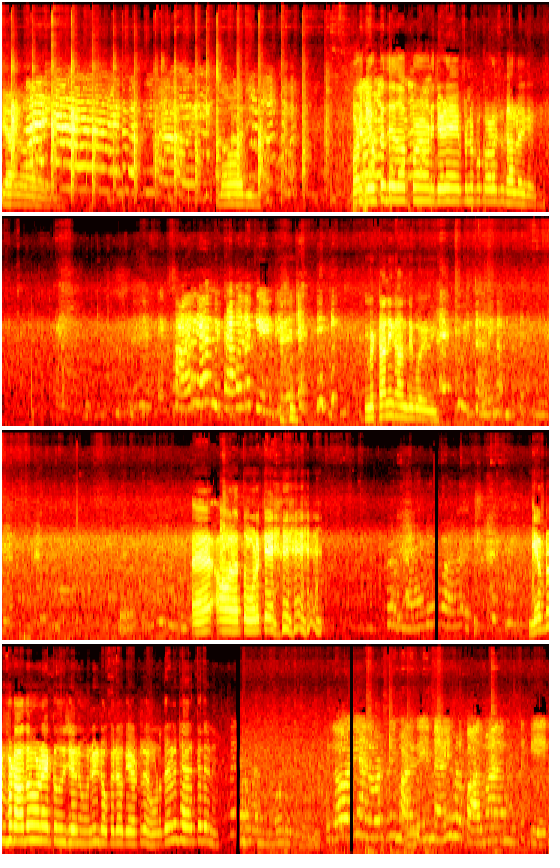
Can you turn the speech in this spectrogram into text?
ਚਲੋ। ਐਨਵਰਸਰੀ ਮਨਾ ਹੋਏਗੀ ਲਓ ਜੀ। ਹੁਣ ਗਿਫਟ ਦੇ ਦਿਓ ਆਪਾਂ ਹੁਣ ਜਿਹੜੇ ਪਹਿਲਾਂ ਪਕੌੜਾ ਵੀ ਖਾ ਲਓ ਇੱਕ ਸਾਰਾ ਮਿੱਠਾ ਕੋਈ ਤਾਂ ਕੇਕ ਦੀ ਵਿੱਚ। ਮਿੱਠਾ ਨਹੀਂ ਖਾਂਦੇ ਕੋਈ ਵੀ। ਮਿੱਠਾ ਨਹੀਂ ਖਾਂਦੇ। ਐ ਔਰ ਤੋੜ ਕੇ। ਗਿਫਟ ਫੜਾ ਦੋ ਹੁਣ ਇੱਕ ਦੂਜੇ ਨੂੰ ਨਹੀਂ ਰੁਕ ਜਾਓ ਗਿਫਟ ਹੁਣ ਦੇਣੇ ਠਹਿਰ ਕੇ ਦੇਣੇ। ਲੋ ਜੀ ਐਨਵਰਸਰੀ ਬਣ ਗਈ। ਮੈਂ ਵੀ ਹੁਣ ਪਾ ਲਵਾਂ ਮੂੰਹ ਤੇ ਕੇਕ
